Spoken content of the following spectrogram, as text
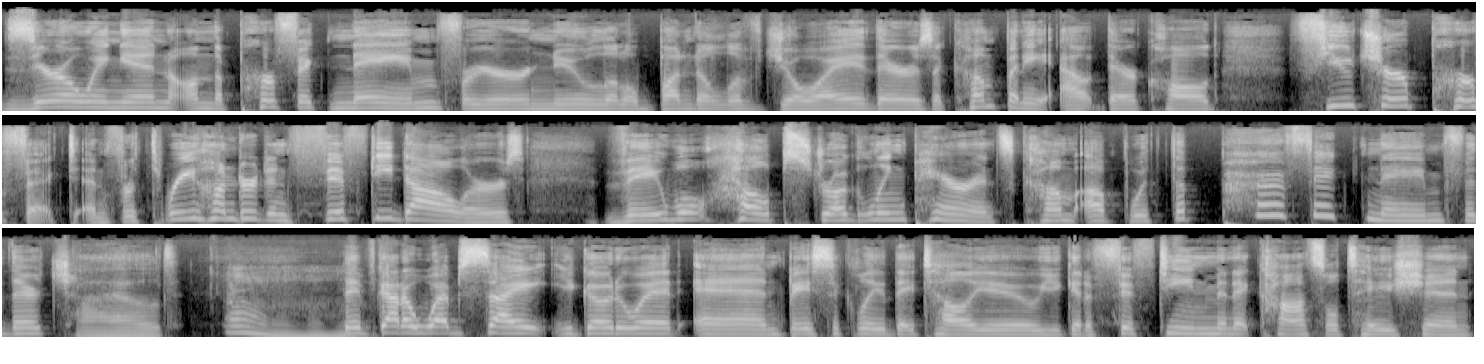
zeroing in on the perfect name for your new little bundle of joy, there's a company out there called Future Perfect. And for $350, they will help struggling parents come up with the perfect name for their child. Oh. They've got a website. You go to it, and basically they tell you you get a 15 minute consultation.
